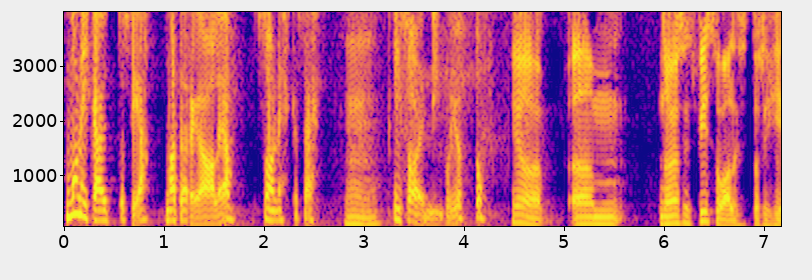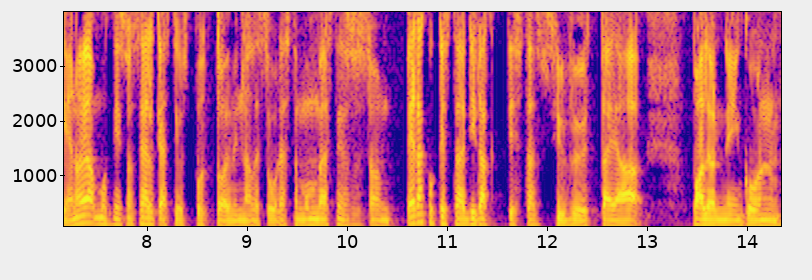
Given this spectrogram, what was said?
monikäyttöisiä materiaaleja, se on ehkä se hmm. isoin niin kuin juttu. Joo, um, no on siis visuaalisesti tosi hienoja, mutta niissä on selkeästi just puhuttu toiminnallisuudesta. Mun mielestä niissä on pedagogista ja didaktista syvyyttä ja paljon niin kuin,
